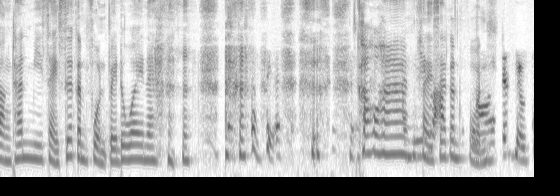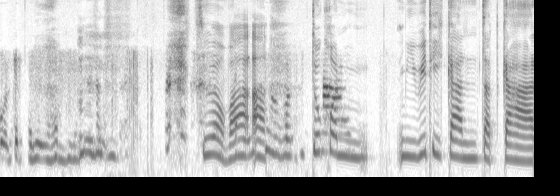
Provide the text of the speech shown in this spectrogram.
บางท่านมีใส่เสื้อกันฝนไปด้วยนะ เข้าห้างใส่เสื้อกันฝนก็เดี๋ยวกลัวจะเป็นลมคือแบบว่าอะอันนี้คือมันทุกคน มีวิธีการจัดการ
